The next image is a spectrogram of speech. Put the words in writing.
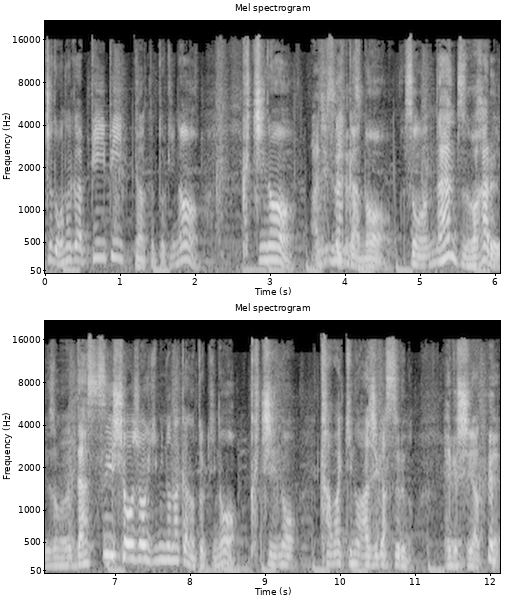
ちょっとお腹ピーピーってなった時の口の中のそのなんつうの分かる？その脱水症状気味の中の時の口の乾きの味がするの。ヘルシアって。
